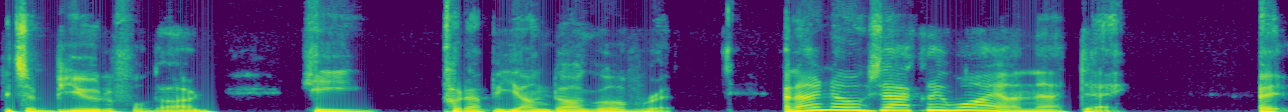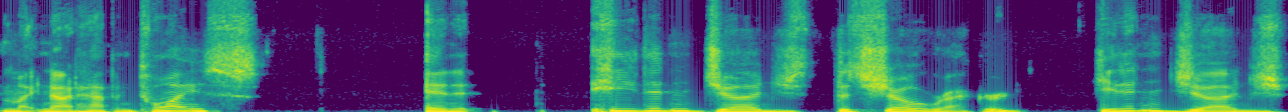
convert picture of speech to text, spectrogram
It's a beautiful dog. He put up a young dog over it, and I know exactly why on that day. It might not happen twice. And it, he didn't judge the show record. He didn't judge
